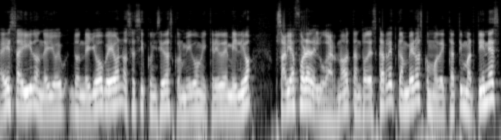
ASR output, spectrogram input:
es ahí donde yo, donde yo veo, no sé si coincidas conmigo, mi querido Emilio, pues había fuera de lugar, ¿no? Tanto de Scarlett Camberos como de Katy Martínez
